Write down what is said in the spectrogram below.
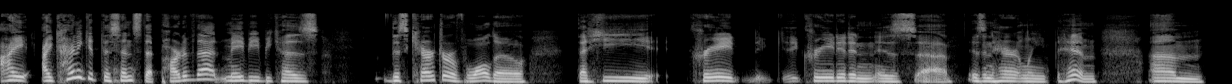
I I kind of get the sense that part of that maybe because this character of Waldo that he create created and is uh, is inherently him. Um,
